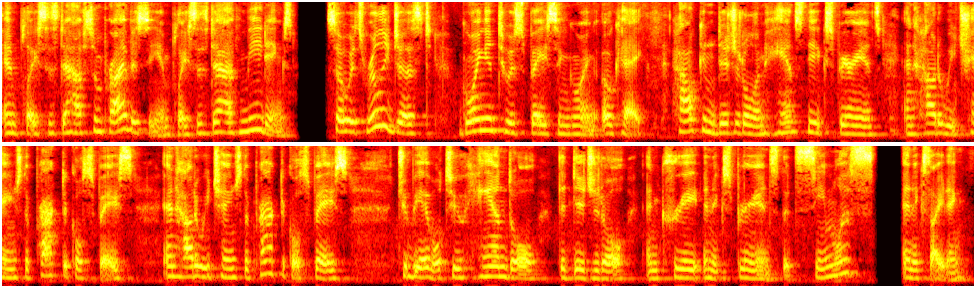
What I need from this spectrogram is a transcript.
and places to have some privacy and places to have meetings. So it's really just going into a space and going, okay, how can digital enhance the experience and how do we change the practical space and how do we change the practical space to be able to handle the digital and create an experience that's seamless and exciting.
